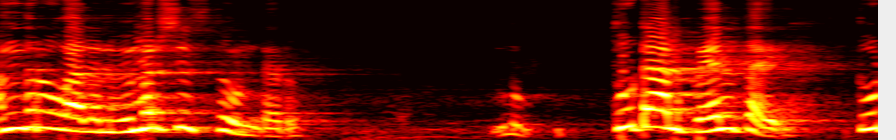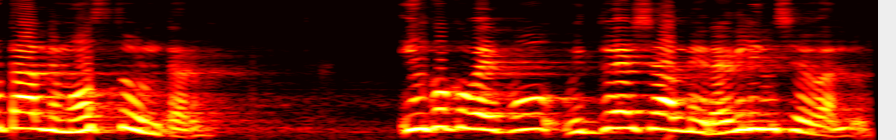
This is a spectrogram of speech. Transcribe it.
అందరూ వాళ్ళని విమర్శిస్తూ ఉంటారు. తూటాలు పేలుతాయి. తూటాలని మోస్తూ ఉంటారు. ఇంకొక వైపు విద్వేషాలని రగిలించేవాళ్ళు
